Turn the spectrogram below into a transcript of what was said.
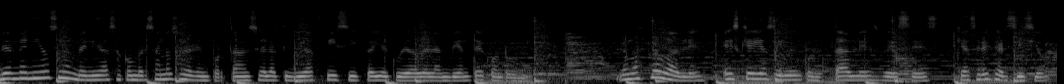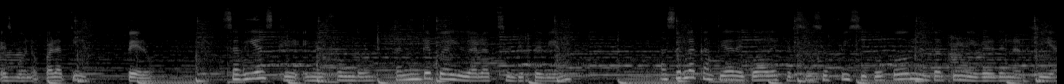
Bienvenidos y bienvenidas a Conversando sobre la importancia de la actividad física y el cuidado del ambiente con Rubio. Lo más probable es que hayas oído incontables veces que hacer ejercicio es bueno para ti, pero ¿sabías que en el fondo también te puede ayudar a sentirte bien? Hacer la cantidad adecuada de ejercicio físico puede aumentar tu nivel de energía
